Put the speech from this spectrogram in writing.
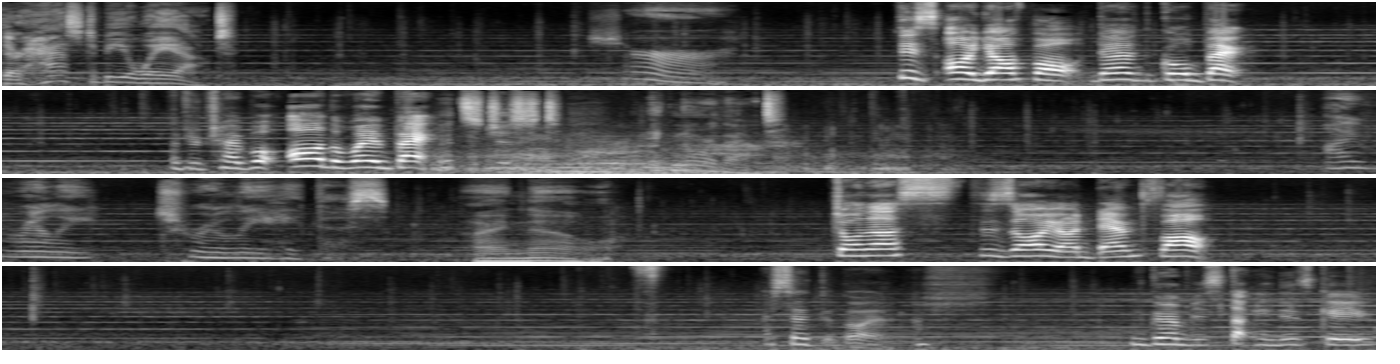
There has to be a way out. Sure. This is all your fault. They have to go back. Have to travel all the way back. Let's just ignore that. I really, truly hate this. I know. Jonas, this is all your damn fault. I swear to God. I'm gonna be stuck in this cave.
